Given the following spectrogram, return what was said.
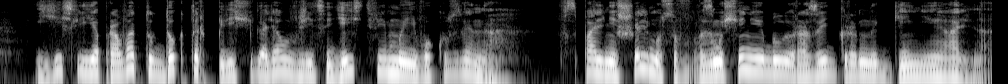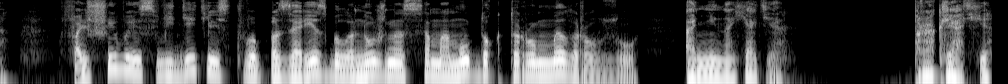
— если я права, то доктор перещеголял в лицедействе моего кузена. В спальне Шельмусов возмущение было разыграно гениально. Фальшивое свидетельство позарез было нужно самому доктору Мелроузу, а не на яде. Проклятье!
